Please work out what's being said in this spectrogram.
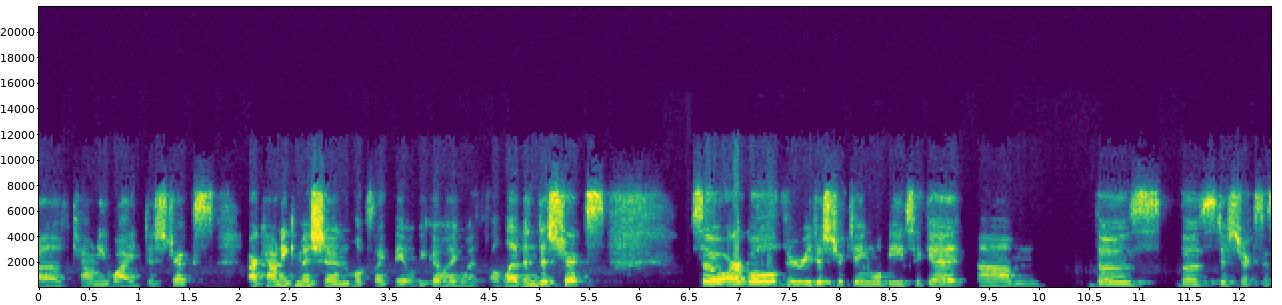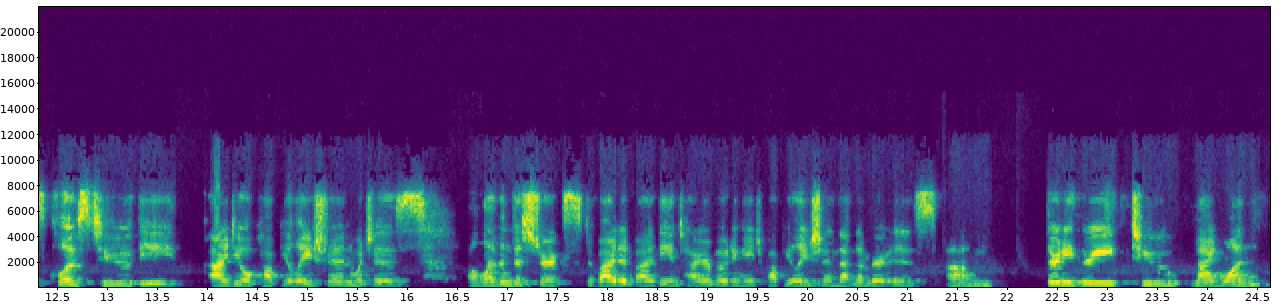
of county-wide districts. Our county commission looks like they will be going with 11 districts. So our goal through redistricting will be to get um, those, those districts as close to the ideal population, which is 11 districts divided by the entire voting age population. That number is um, 33291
